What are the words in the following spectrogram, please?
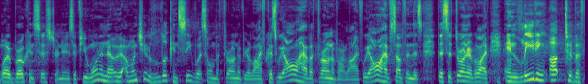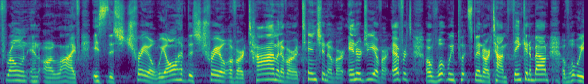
what a broken cistern is. If you want to know, I want you to look and see what's on the throne of your life because we all have a throne of our life. We all have something that's, that's the throne of our life. And leading up to the throne in our life is this trail. We all have this trail of our time and of our attention, of our energy, of our efforts, of what we put, spend our time thinking about, of what we,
